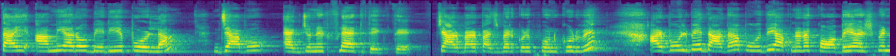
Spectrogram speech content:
তাই আমি আরও বেরিয়ে পড়লাম। যাব একজনের ফ্ল্যাট দেখতে। চারবার, পাঁচবার করে ফোন করবে। আর বলবে, দাদা, বৌদি, আপনারা কবে আসবেন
